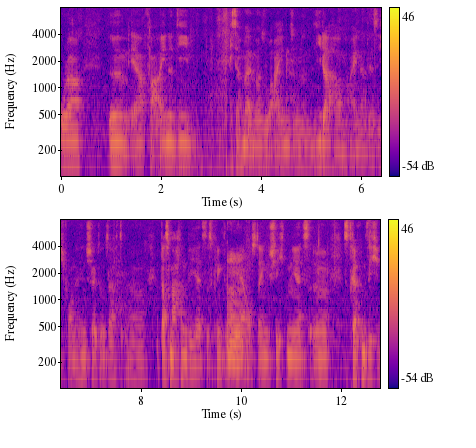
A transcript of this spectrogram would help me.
oder äh, eher Vereine, die, ich sag mal, immer so einen, so einen Leader haben, einer, der sich vorne hinstellt und sagt, äh, das machen wir jetzt. Das klingt immer mhm. mehr aus deinen Geschichten jetzt. Äh, es treffen sich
